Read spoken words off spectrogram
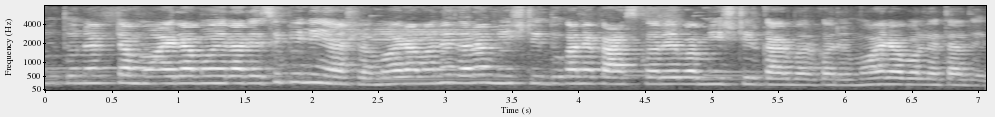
নতুন একটা ময়রা ময়রা রেসিপি নিয়ে আসলাম। ময়রা মানে যারা মিষ্টির দোকানে কাজ করে বা মিষ্টির কারবার করে, ময়রা বলে তাদের।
